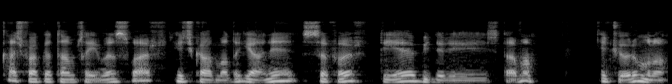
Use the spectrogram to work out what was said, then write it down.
Kaç farklı tam sayımız var? Hiç kalmadı. Yani 0 diyebiliriz. Tamam. Geçiyorum bunu.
